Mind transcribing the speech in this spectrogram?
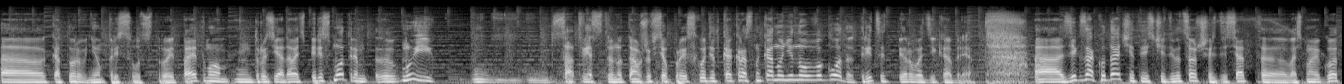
э, который в нем присутствует. Поэтому, друзья, давайте пересмотрим. Э, ну и соответственно, там же все происходит как раз накануне Нового года, 31 декабря. А, «Зигзаг удачи», 1968 год.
